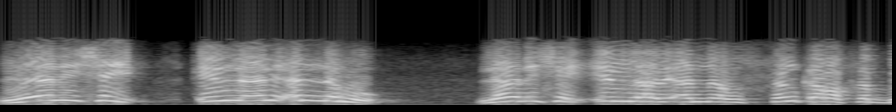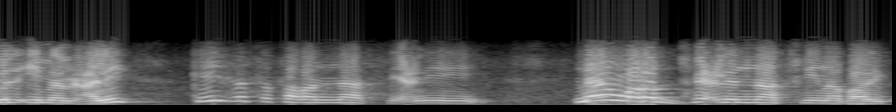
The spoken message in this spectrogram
لا لشيء إلا لأنه لا لشيء إلا لأنه استنكر سب الإمام علي. كيف سترى الناس يعني؟ ما هو رد فعل الناس في نظرك؟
